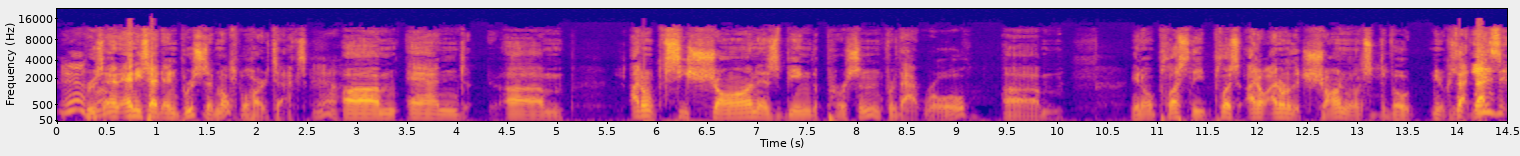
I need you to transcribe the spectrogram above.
Yeah, Bruce, well, and, and he's had, and Bruce has had multiple heart attacks. Yeah. Um, and, um, I don't see Shawn as being the person for that role. Um, You know, plus the plus I don't I don't know that Shawn wants to devote you know because that, that is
